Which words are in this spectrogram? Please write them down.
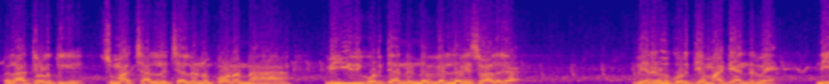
வெள்ளாத்தி வளத்துக்கு சும்மா சல்லு சல்லுன்னு போனேன்னா வீதி கொடுத்தியா நின்னு வெள்ள வீசுவாளுக விரல் கொடுத்தியா மாட்டியாந்துருவேன் நீ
